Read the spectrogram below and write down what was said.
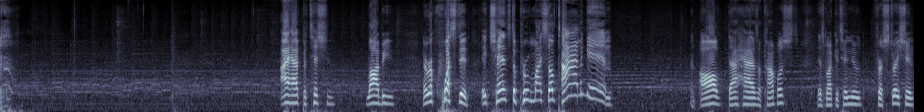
I have petitioned, lobbied, and requested a chance to prove myself time again. And all that has accomplished is my continued frustration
